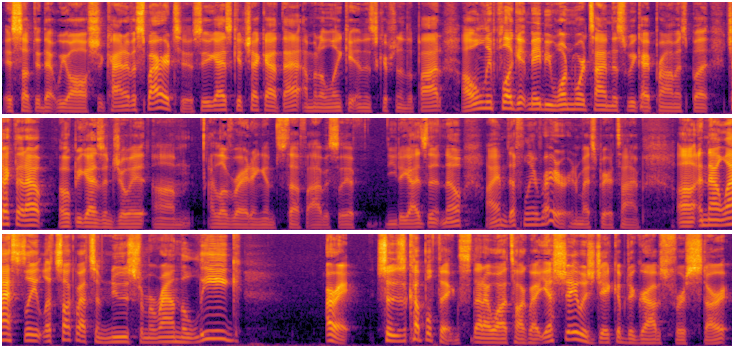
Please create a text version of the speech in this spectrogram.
is something that we all should kind of aspire to. So you guys can check out that. I'm going to link it in the description of the pod. I'll only plug it maybe one more time this week i promise but check that out. I hope you guys enjoy it. Um, i love writing and stuff obviously. If you guys didn't know i am definitely a writer in my spare time. Uh, and now lastly let's talk about some news from around the league. All right so there's a couple things that I want to talk about. Yesterday was Jacob DeGrom's first start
